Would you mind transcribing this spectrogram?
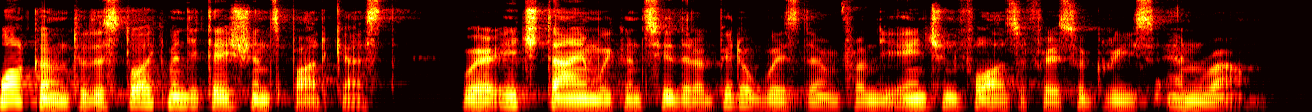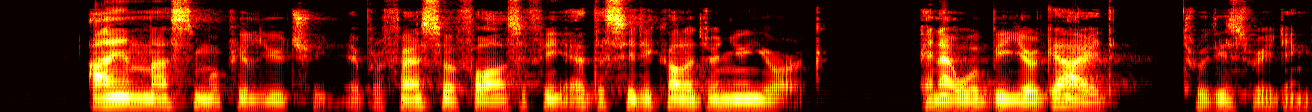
Welcome to the Stoic Meditations podcast, where each time we consider a bit of wisdom from the ancient philosophers of Greece and Rome. I am Massimo Pigliucci, a professor of philosophy at the City College of New York, and I will be your guide through this reading.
